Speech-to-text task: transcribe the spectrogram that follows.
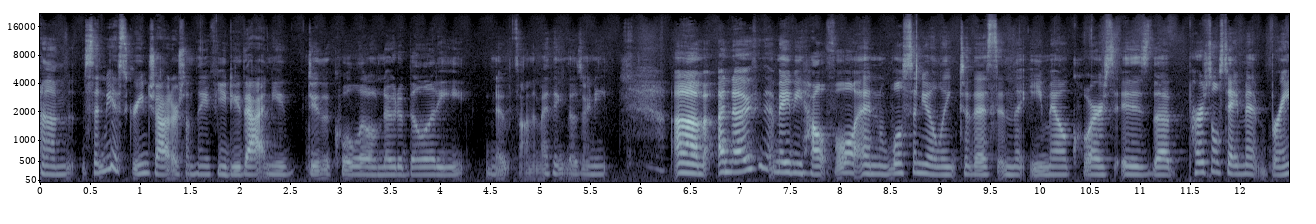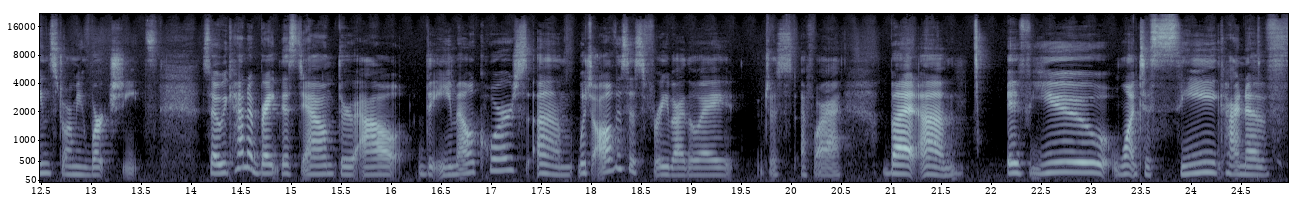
um, send me a screenshot or something if you do that and you do the cool little notability notes on them. I think those are neat. Um, another thing that may be helpful, and we'll send you a link to this in the email course, is the personal statement brainstorming worksheets. So we kind of break this down throughout the email course, um, which all of this is free, by the way, just FYI. But um, if you want to see kind of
